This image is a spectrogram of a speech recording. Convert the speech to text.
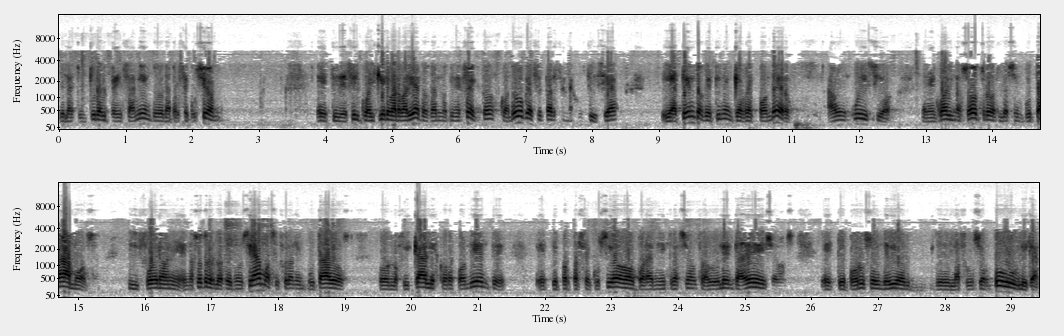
de la estructura del pensamiento, de la persecución, este, decir cualquier barbaridad total no tiene efecto, cuando hubo que aceptarse en la justicia, y atento que tienen que responder a un juicio en el cual nosotros los imputamos y fueron, eh, nosotros los denunciamos y fueron imputados por los fiscales correspondientes este, por persecución, por administración fraudulenta de ellos, este, por uso indebido de la función pública.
